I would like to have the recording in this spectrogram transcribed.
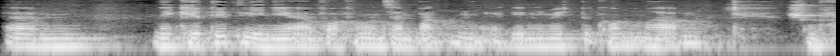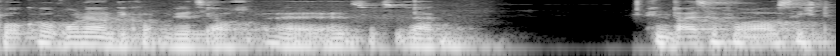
ähm, eine Kreditlinie einfach von unseren Banken äh, genehmigt bekommen haben, schon vor Corona und die konnten wir jetzt auch äh, sozusagen in weißer Voraussicht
